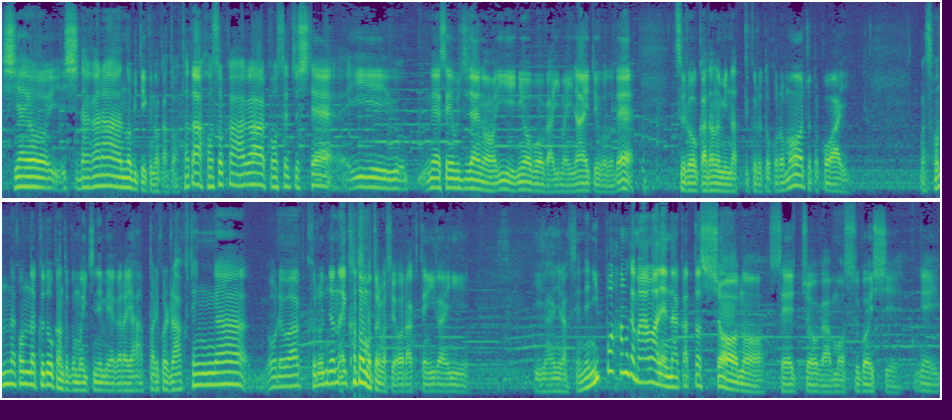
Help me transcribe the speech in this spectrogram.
試合をしながら伸びていくのかと。ただ細川が骨折していい、ね、西武時代のいい女房が今いないということで鶴岡頼みになってくるところもちょっと怖い、まあ、そんなこんな工藤監督も1年目やからやっぱりこれ楽天が俺は来るんじゃないかと思っておりますよ。楽天以外に。意外に楽天ね。日本ハムがまあまあね中田翔の成長がもうすごいし、ね、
